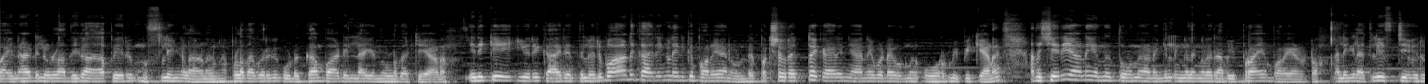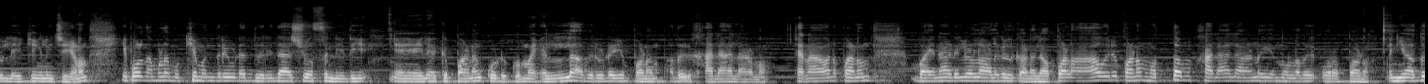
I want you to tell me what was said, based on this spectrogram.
വയനാട്ടിലുള്ള അധിക പേര് മുസ്ലിങ്ങളാണ്. അപ്പോൾ അത് അവർക്ക് കൊടുക്കാൻ പാടില്ല എന്നുള്ളതൊക്കെയാണ്. എനിക്ക് ഈ ഒരു കാര്യത്തിൽ ഒരുപാട് കാര്യങ്ങൾ എനിക്ക് പറയാനുണ്ട്. പക്ഷെ ഒരൊറ്റ കാര്യം ഞാനിവിടെ ഒന്ന് ഓർമ്മിപ്പിക്കുകയാണ്. അത് ശരിയാണ് എന്ന് തോന്നുകയാണെങ്കിൽ നിങ്ങൾ നിങ്ങളൊരു അഭിപ്രായം പറയണം കേട്ടോ. അല്ലെങ്കിൽ അറ്റ്ലീസ്റ്റ് ഒരു ലൈക്കെങ്കിലും ചെയ്യണം. ഇപ്പോൾ നമ്മൾ മുഖ്യമന്ത്രിയുടെ ദുരിതാശ്വാസ നിധിയിലേക്ക് പണം കൊടുക്കുന്ന എല്ലാവരുടെയും പണം അത് ഹലാലാണോ? കാരണം ആ പണം വയനാടിലുള്ള ആളുകൾക്കാണല്ലോ അപ്പോൾ ആ ഒരു പണം മൊത്തം ഹലാലാണ് എന്നുള്ളത് ഉറപ്പാണ്? ഇനി അത്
